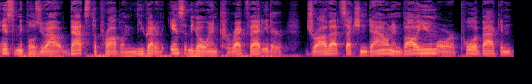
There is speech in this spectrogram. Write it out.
instantly pulls you out, that's the problem. You got to instantly go in, correct that, either draw that section down in volume or pull it back and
